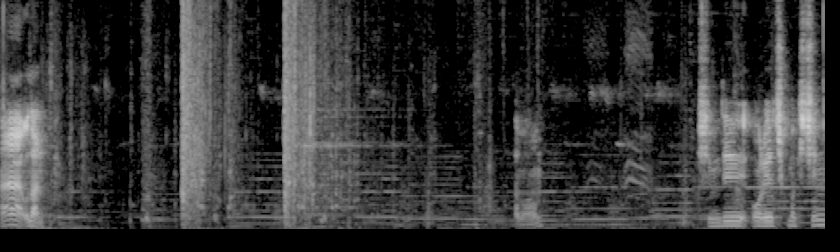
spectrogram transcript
Ha ulan. Tamam. Şimdi oraya çıkmak için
